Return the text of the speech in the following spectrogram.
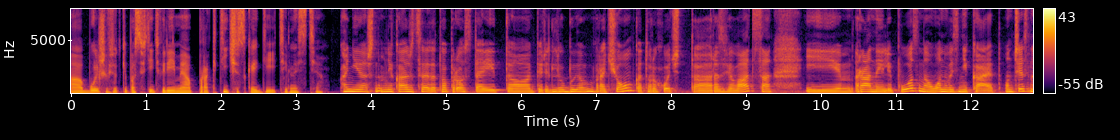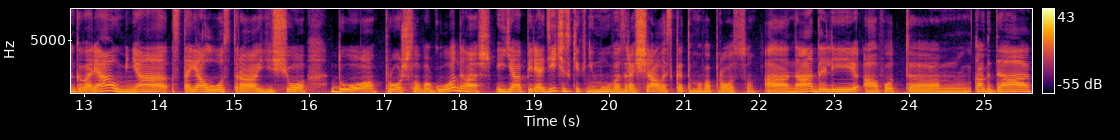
э, больше все-таки посвятить время практической деятельности? Конечно, мне кажется, этот вопрос стоит а, перед любым врачом, который хочет а, развиваться, и рано или поздно он возникает. Он, честно говоря, у меня стоял остро еще до прошлого года аж, и я периодически к нему возвращалась к этому вопросу. А надо ли, а вот э, когда,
